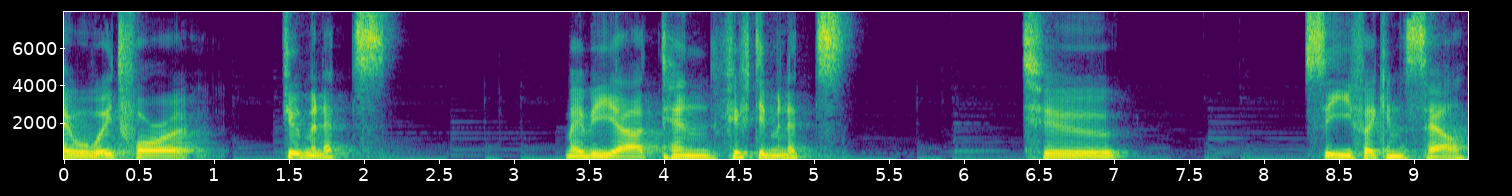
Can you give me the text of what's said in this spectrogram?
I will wait for a few minutes, maybe uh, 10, 15 minutes to see if I can sell.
